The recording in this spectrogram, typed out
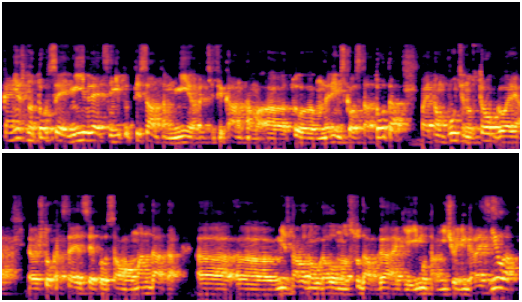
Конечно, Турция не является ни подписантом, ни ратификантом э, Римского статута, поэтому Путину, строго говоря, э, что касается этого самого мандата э, Международного уголовного суда в Гааге, ему там ничего не грозило,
